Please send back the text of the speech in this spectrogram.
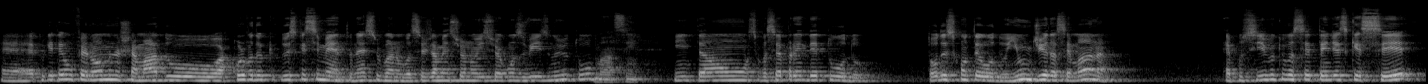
É, é porque tem um fenômeno chamado a curva do, do, esquecimento, né, Silvano? Você já mencionou isso em alguns vídeos no YouTube. Mas, sim. Então, se você aprender tudo, todo esse conteúdo em um dia da semana, é possível que você tende a esquecer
